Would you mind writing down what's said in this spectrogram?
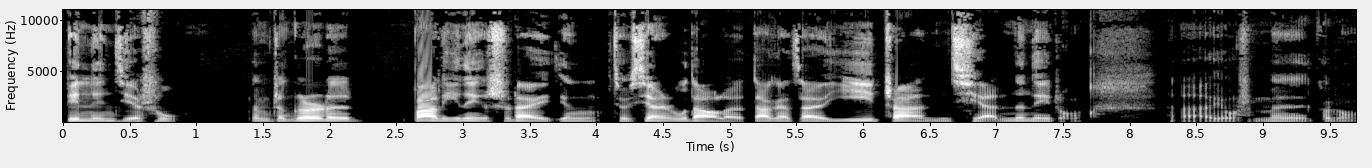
濒临结束，那么整个的。巴黎那个时代已经就陷入到了大概在一战前的那种，呃，有什么各种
